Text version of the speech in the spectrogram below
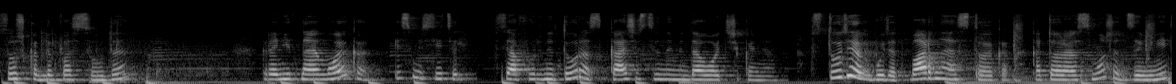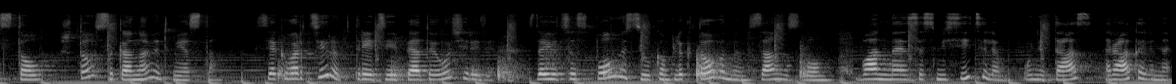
сушка для посуды, гранитная мойка и смеситель. Вся фурнитура с качественными доводчиками. В студиях будет барная стойка, которая сможет заменить стол, что сэкономит место. Все квартиры в третьей и пятой очереди сдаются с полностью укомплектованным санузлом. Ванная со смесителем, унитаз, раковина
